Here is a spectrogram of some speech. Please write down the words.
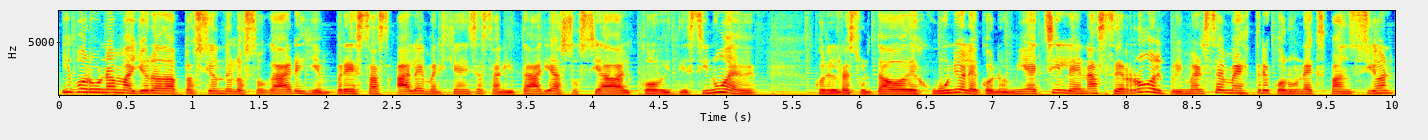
y por una mayor adaptación de los hogares y empresas a la emergencia sanitaria asociada al COVID-19. Con el resultado de junio, la economía chilena cerró el primer semestre con una expansión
